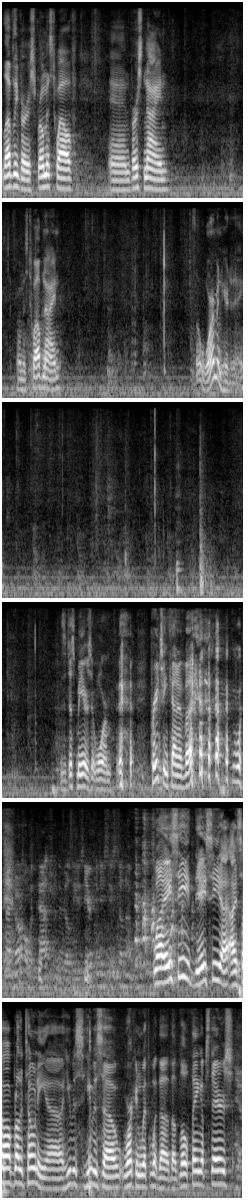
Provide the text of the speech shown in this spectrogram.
lovely verse. Romans 12 and verse 9. Romans 12, 9. It's a little warm in here today. Is it just me or is it warm? Preaching kind of. Uh, It's not normal with pastor in the building. Is the air conditioning still not working? well, AC, the AC. I, I saw Brother Tony. Uh, he was he was uh, working with what, the the little thing upstairs. Yeah.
